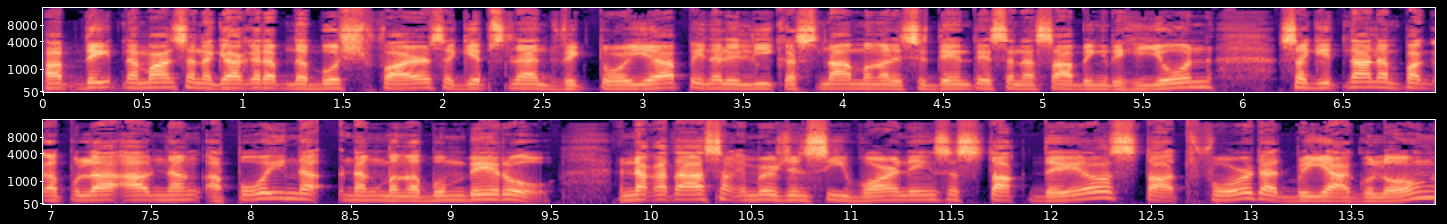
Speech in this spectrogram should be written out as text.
Update naman sa nagaganap na bushfire sa Gippsland, Victoria, pinalilikas na ang mga residente sa nasabing rehiyon sa gitna ng pag-apula ng apoy na, ng mga bumbero. Nakataas ang emergency warning sa Stockdale, Stotford at Briagulong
